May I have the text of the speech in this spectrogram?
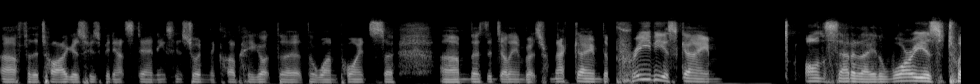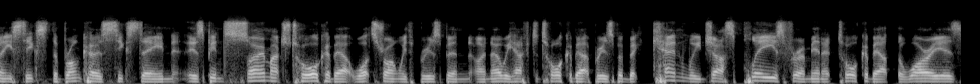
uh, for the Tigers, who's been outstanding since joining the club, he got the the one point. So um, there's the M votes from that game. The previous game on Saturday. The Warriors 26, the Broncos 16. There's been so much talk about what's wrong with Brisbane. I know we have to talk about Brisbane, but can we just please for a minute talk about the Warriors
